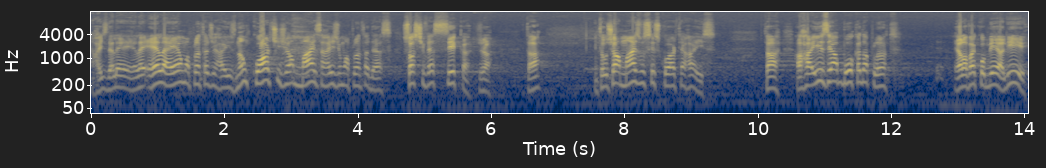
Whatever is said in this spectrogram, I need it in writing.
A raiz dela é, ela, ela é uma planta de raiz. Não corte jamais a raiz de uma planta dessa. Só se estiver seca já. Tá? Então jamais vocês cortem a raiz. Tá? A raiz é a boca da planta. Ela vai comer ali,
